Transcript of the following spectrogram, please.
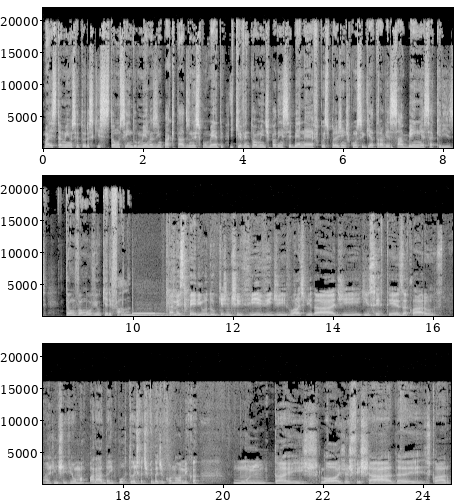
mas também os setores que estão sendo menos impactados nesse momento e que eventualmente podem ser benéficos para a gente conseguir atravessar bem essa crise. Então vamos ouvir o que ele fala. É, nesse período que a gente vive de volatilidade, de incerteza, claro, a gente viu uma parada importante na atividade econômica muitas lojas fechadas, claro,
